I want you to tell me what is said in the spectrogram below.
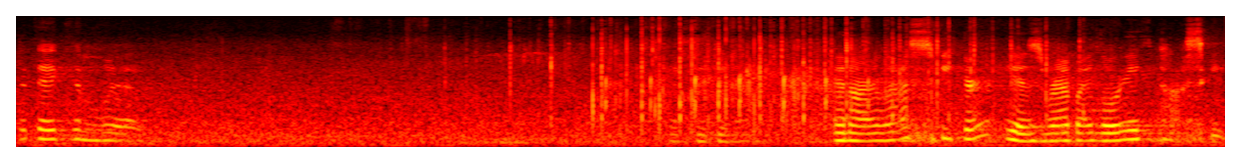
that they can live. Thank you, Gina. And our last speaker is Rabbi Laurie Coskey.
